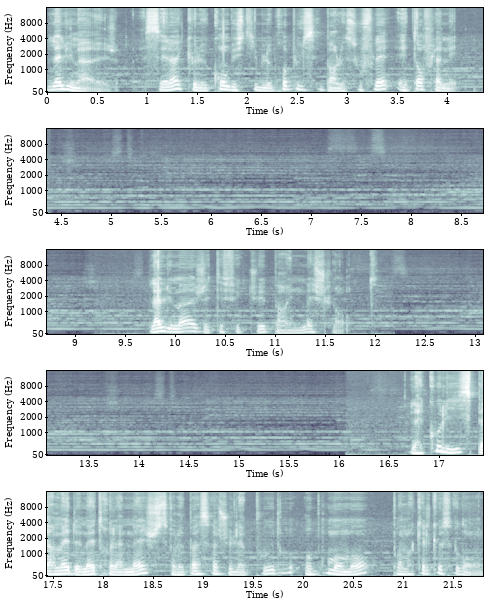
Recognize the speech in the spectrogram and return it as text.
L'allumage. C'est là que le combustible propulsé par le soufflet est enflammé. L'allumage est effectué par une mèche lente. La coulisse permet de mettre la mèche sur le passage de la poudre au bon moment pendant quelques secondes.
